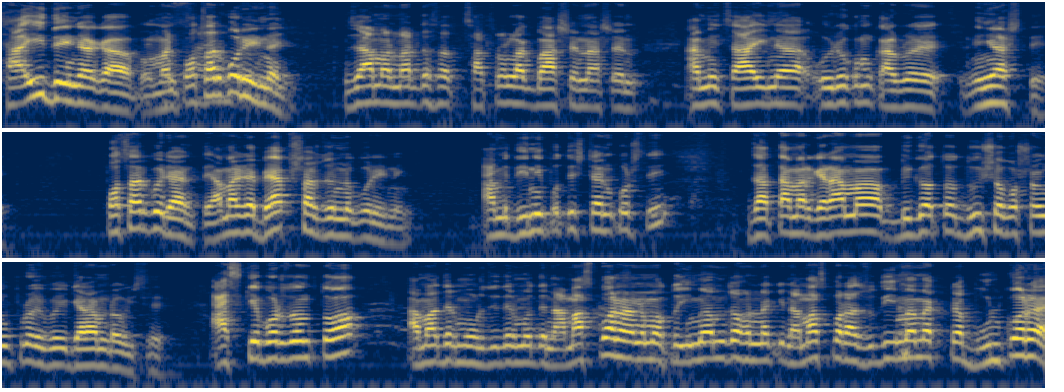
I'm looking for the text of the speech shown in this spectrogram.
চাই দেই না গা মানে প্রচার করি নাই যে আমার মাদ্রাসার ছাত্র লাগবে আসেন আসেন। আমি চাই না ওই রকম কারণে নিয়ে আসতে প্রচার করে আনতে। আমার এটা ব্যবসার জন্য করি নাই। আমি দিনই প্রতিষ্ঠান করছি যাতে আমার গ্রাম বিগত দুইশো বছর উপরে ওই গ্রামটা হইছে। আজকে পর্যন্ত আমাদের মসজিদের মধ্যে নামাজ পড়ানোর মতো ইমাম যখন নাকি নামাজ পড়া যদি ইমাম একটা ভুল করে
